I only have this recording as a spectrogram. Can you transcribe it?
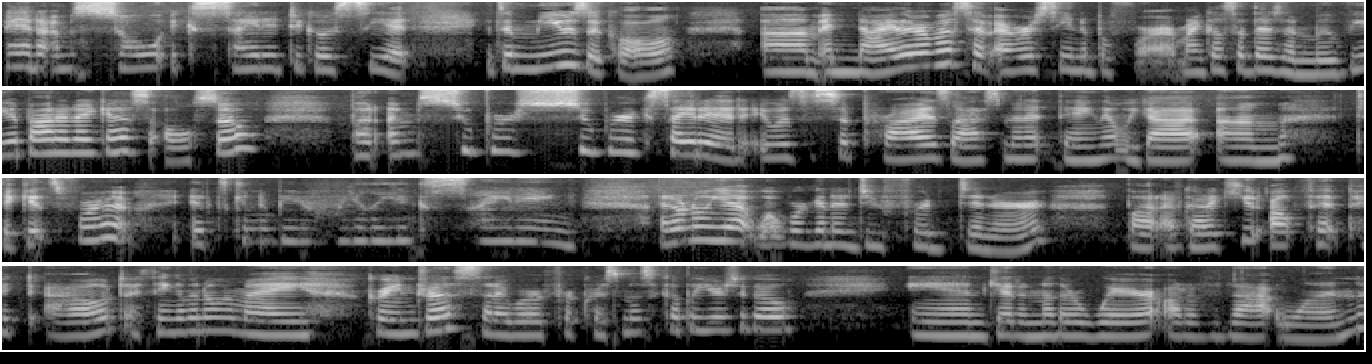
And I'm so excited to go see it. It's a musical, um, and neither of us have ever seen it before. Michael said there's a movie about it, I guess, also. But I'm super, super excited. It was a surprise last minute thing that we got um, tickets for it. It's gonna be really exciting. I don't know yet what we're gonna do for dinner, but I've got a cute outfit picked out. I think I'm gonna wear my green dress that I wore for Christmas a couple years ago and get another wear out of that one.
